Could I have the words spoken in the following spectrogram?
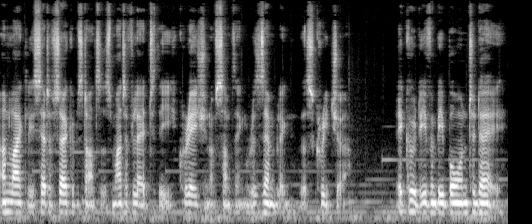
unlikely set of circumstances might have led to the creation of something resembling this creature? It could even be born today,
